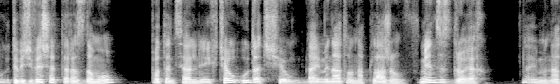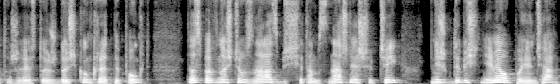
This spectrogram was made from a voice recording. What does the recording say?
Gdybyś wyszedł teraz z domu potencjalnie i chciał udać się, dajmy na to, na plażę w Międzyzdrojach, dajmy na to, że jest to już dość konkretny punkt, to z pewnością znalazłbyś się tam znacznie szybciej, niż gdybyś nie miał pojęcia,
